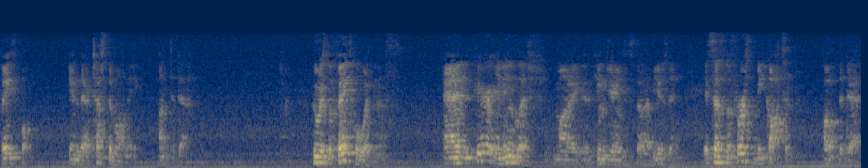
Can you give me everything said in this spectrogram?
faithful in their testimony unto death. Who is the faithful witness? And here in English, my King James that I'm using, it says the first begotten of the dead.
